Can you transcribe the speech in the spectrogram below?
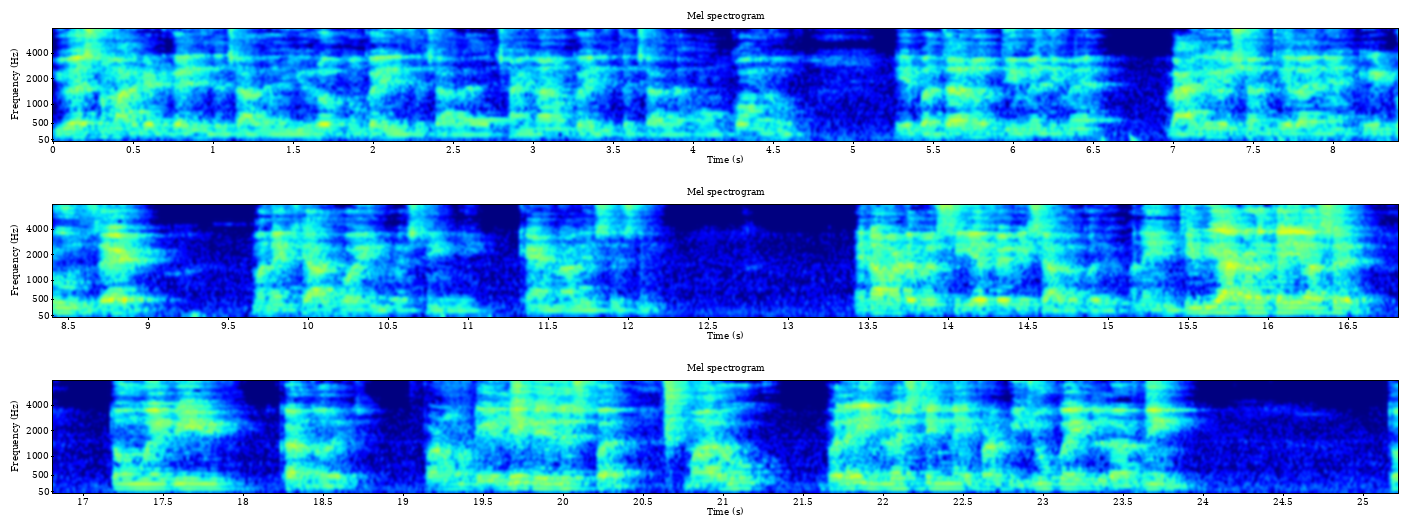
યુએસનું માર્કેટ કઈ રીતે ચાલે યુરોપનું કઈ રીતે ચાલે ચાઇનાનું કઈ રીતે ચાલે હોંગકોંગનું એ બધાનું ધીમે ધીમે વેલ્યુએશનથી લઈને એ ટુ ઝેડ મને ખ્યાલ હોય ઇન્વેસ્ટિંગની કે એનાલિસિસની એના માટે મેં સીએફએ બી ચાલુ કર્યું. અને એનાથી બી આગળ કંઈ હશે તો હું એ બી કરતો રહીશ. પણ હું ડેલી બેઝિસ પર મારું ભલે ઇન્વેસ્ટિંગ નહીં, પણ બીજું કંઈક લર્નિંગ તો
